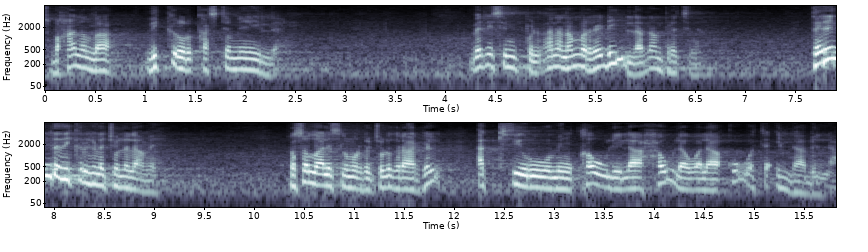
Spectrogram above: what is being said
சுபஹானல்லா விற்கிற ஒரு கஷ்டமே இல்லை. வெரி சிம்பிள் ஆனால் நம்ம ரெடி இல்லை அதான் பிரச்சனை. தெரிந்த திக்ருகளை சொல்லலாமே. ரசோல்லா அலிஸ்லாம் அவர்கள் சொல்லுகிறார்கள் அக்ஸிரு மின் கவுலி லா ஹவுல வலா கூவத்த இல்லா பில்லா.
